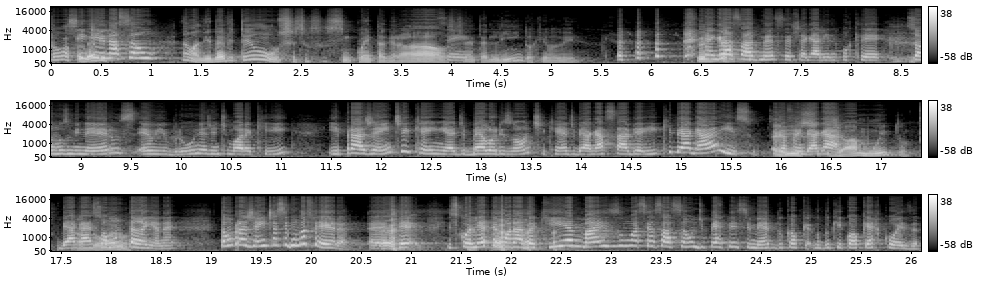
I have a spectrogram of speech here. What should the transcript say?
nossa, deve- inclinação. Não, ali deve ter uns 50 graus, Sim. é lindo aquilo ali. É engraçado, né? Você chegar ali, porque somos mineiros, eu e o Bruno, e a gente mora aqui. E pra gente, quem é de Belo Horizonte, quem é de BH sabe aí que BH é isso. Você é já foi em isso, BH? Já, muito. BH é só Adoro. montanha, né? Então, pra gente é segunda-feira. É, ter- escolher ter morado aqui é mais uma sensação de pertencimento do, qualquer- do que qualquer coisa.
